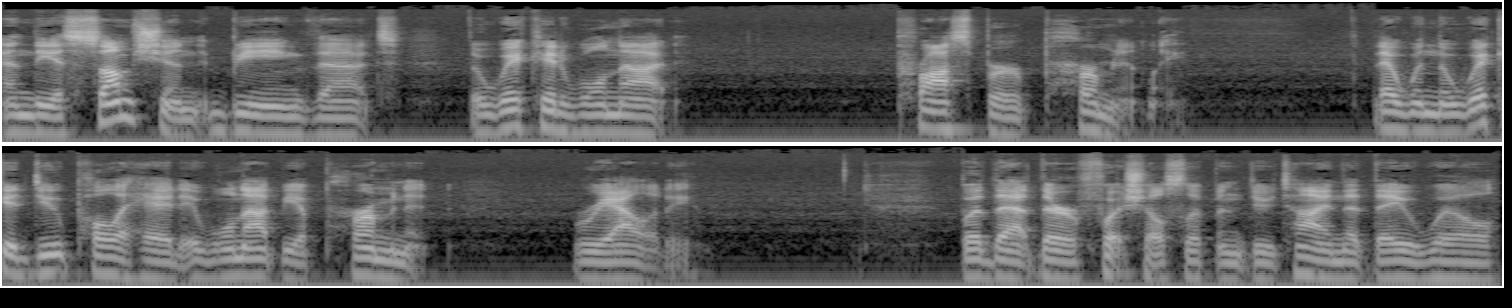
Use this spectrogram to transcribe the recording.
And the assumption being that the wicked will not prosper permanently. That when the wicked do pull ahead, it will not be a permanent reality. But that their foot shall slip in due time, that they will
